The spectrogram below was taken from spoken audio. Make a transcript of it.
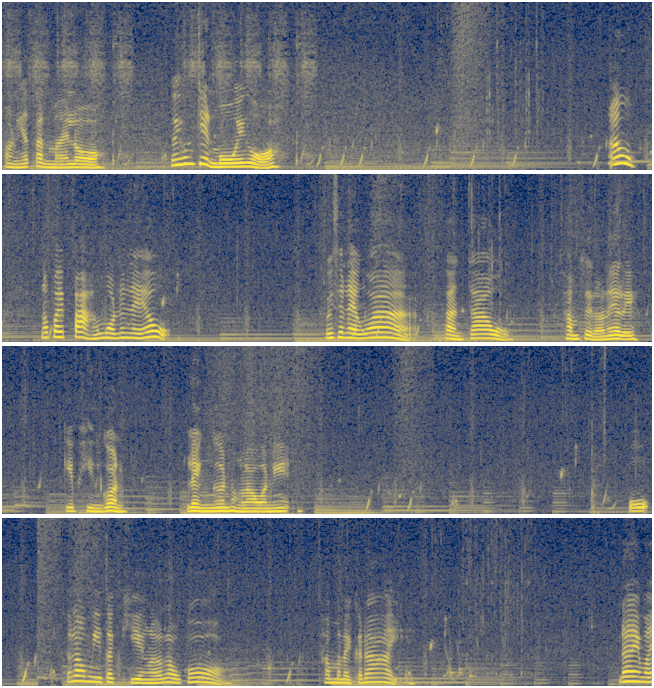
ตอนนี้ตัดไม้รอ เฮ้ยเพิ่งเจ็ดโมงเองเหรอ ไปป่าข้างบนได้แล้วเฮ้ยแสดงว่าศาลเจ้าทำเสร็จแล้วแน่เลย เก็บหินก่อน แหล่งเงินของเราอันนี้โอ้แล้วเรามีตะเกียงแล้วเราก็ทำอะไรก็ได้ ได้ไม้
